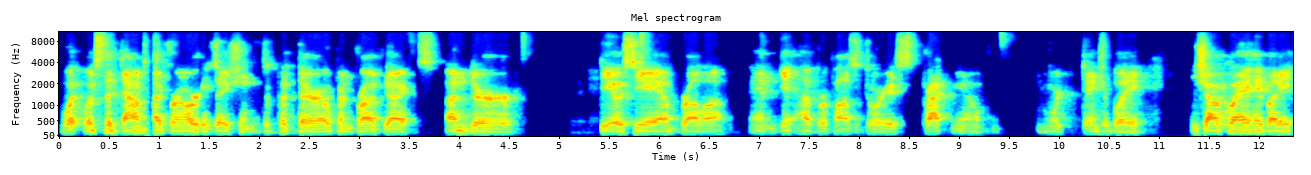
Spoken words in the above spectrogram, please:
what what's the downside for an organization to put their open projects under the OCA umbrella and GitHub repositories, you know, more tangibly. And Xiaokui, hey buddy,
